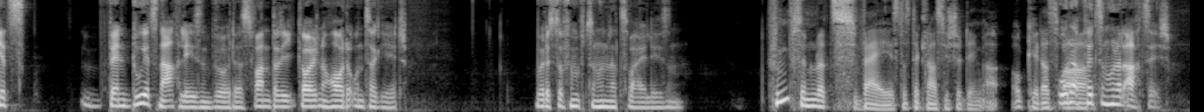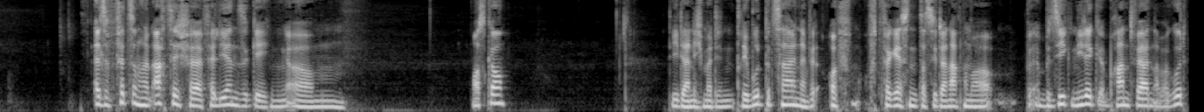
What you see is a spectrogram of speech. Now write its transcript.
Jetzt, wenn du jetzt nachlesen würdest, wann die Goldene Horde untergeht, würdest du 1502 lesen. 1502 ist das der klassische Ding. Ah, okay, das war. Oder 1480. Also 1480 ver verlieren sie gegen ähm, Moskau, die da nicht mehr den Tribut bezahlen. Dann wird oft, oft vergessen, dass sie danach nochmal besiegt, niedergebrannt werden, aber gut.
